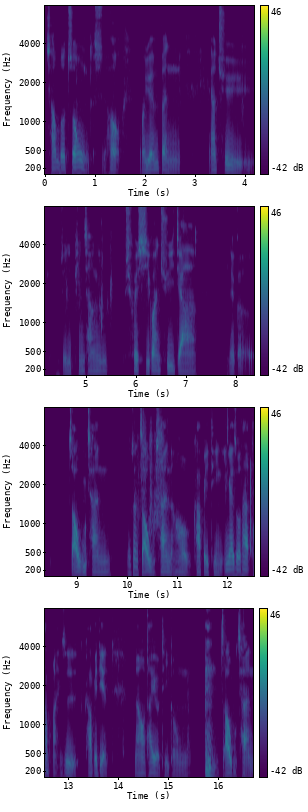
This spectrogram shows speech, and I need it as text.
差不多中午的时候，我原本要去，就是平常会习惯去一家那个早午餐。算早午餐，然后咖啡厅，应该说它它本来是咖啡店，然后它有提供 早午餐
